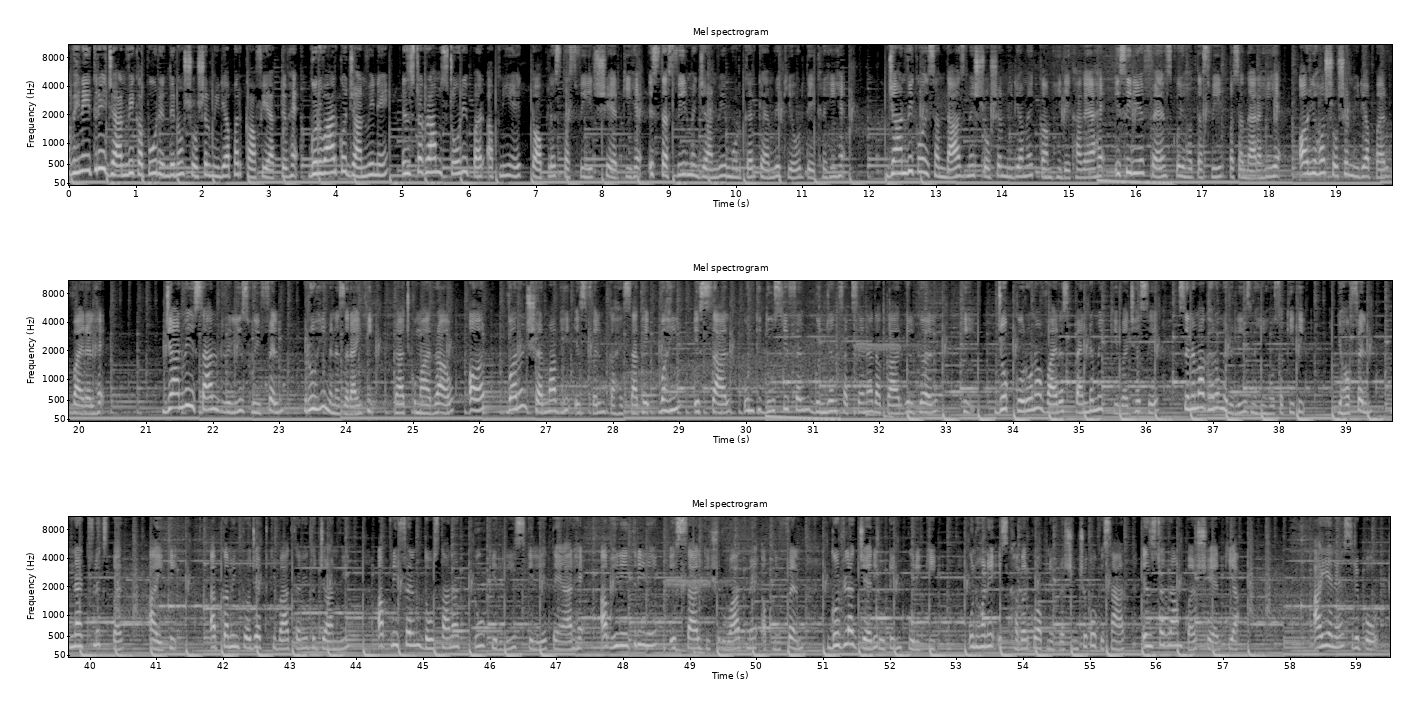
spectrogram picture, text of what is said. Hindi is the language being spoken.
अभिनेत्री जानवी कपूर इन दिनों सोशल मीडिया पर काफ़ी एक्टिव हैं। गुरुवार को जानवी ने इंस्टाग्राम स्टोरी पर अपनी एक टॉपलेस तस्वीर शेयर की है इस तस्वीर में जानवी मुड़कर कैमरे की ओर देख रही हैं। जानवी को इस अंदाज में सोशल मीडिया में कम ही देखा गया है इसीलिए फैंस को यह तस्वीर पसंद आ रही है और यह सोशल मीडिया पर वायरल है जानवी इस साल रिलीज़ हुई फ़िल्म रूही में नज़र आई थी राजकुमार राव और वरुण शर्मा भी इस फ़िल्म का हिस्सा थे। वहीं इस साल उनकी दूसरी film Gunjan Saxena the Kargil girl थी, जो कोरोना वायरस पैंडेमिक की वजह से सिनेमाघरों में रिलीज़ नहीं हो सकी थी। यह फ़िल्म नेटफ्लिक्स पर आई थी। अपकमिंग प्रोजेक्ट की बात करें तो जानवी अपनी फ़िल्म दोस्ताना टू की रिलीज़ के लिए तैयार है। अभिनेत्री ने इस साल की शुरुआत में अपनी film good luck Jerry shooting पूरी की। उन्होंने इस खबर को अपने प्रशंसकों के साथ इंस्टाग्राम पर शेयर किया। INS report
